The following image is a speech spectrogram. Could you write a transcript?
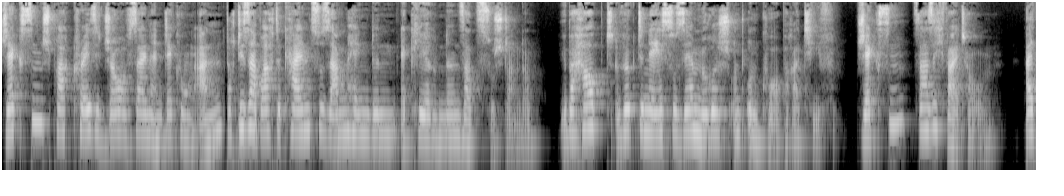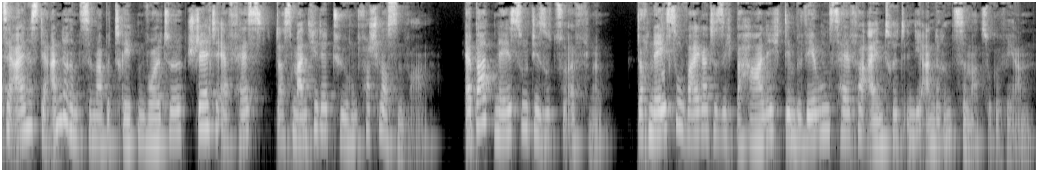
Jackson sprach Crazy Joe auf seine Entdeckung an, doch dieser brachte keinen zusammenhängenden, erklärenden Satz zustande. Überhaupt wirkte Nace so sehr mürrisch und unkooperativ. Jackson sah sich weiter um. Als er eines der anderen Zimmer betreten wollte, stellte er fest, dass manche der Türen verschlossen waren. Er bat Naso, diese zu öffnen. Doch Naso weigerte sich beharrlich, dem Bewährungshelfer Eintritt in die anderen Zimmer zu gewähren.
